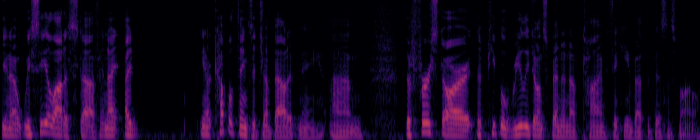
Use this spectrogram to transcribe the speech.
you know, we see a lot of stuff, and I, I you know, a couple of things that jump out at me. Um, the first are that people really don't spend enough time thinking about the business model,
